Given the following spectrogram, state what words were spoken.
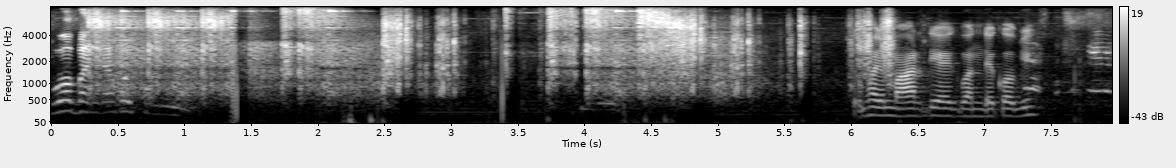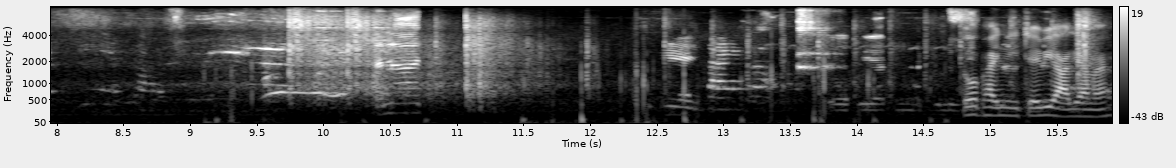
वो बंदा को सामने भाई मार दिया एक बंदे को अभी। तो भाई नीचे भी आ गया मैं।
